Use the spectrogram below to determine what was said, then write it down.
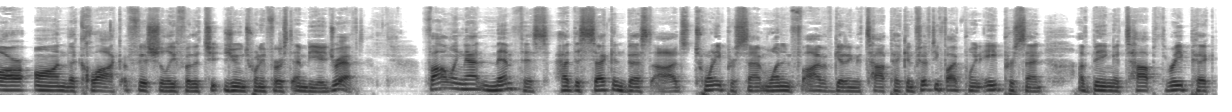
are on the clock officially for the June 21st NBA draft. Following that, Memphis had the second best odds, 20%, 1 in 5 of getting the top pick, and 55.8% of being a top three pick.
